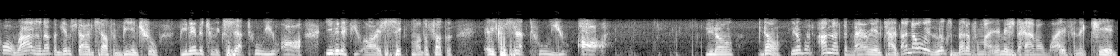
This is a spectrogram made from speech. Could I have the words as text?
called rising up against thyself and being true. Being able to accept who you are, even if you are a sick motherfucker. Accept who you are. You know, no, you know what? I'm not the marrying type. I know it looks better for my image to have a wife and a kid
